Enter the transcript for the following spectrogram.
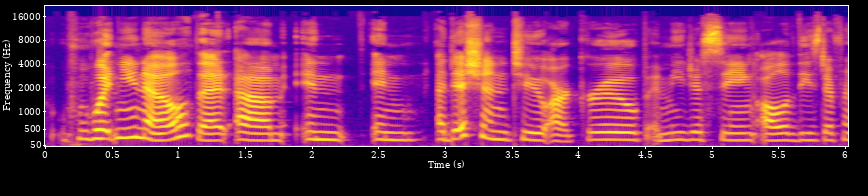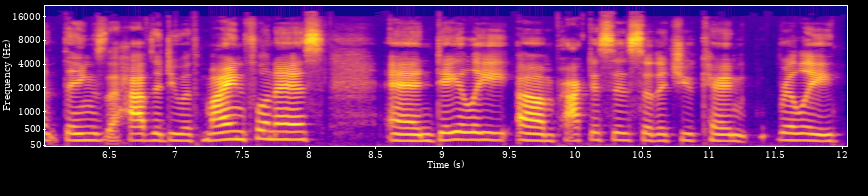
wouldn't you know that um, in in addition to our group and me just seeing all of these different things that have to do with mindfulness and daily um, practices so that you can really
